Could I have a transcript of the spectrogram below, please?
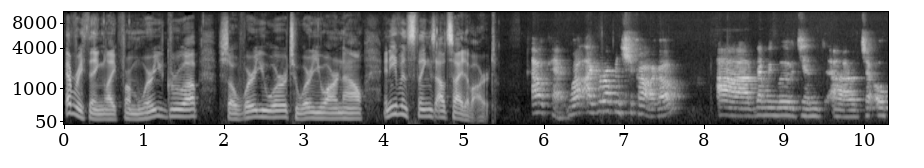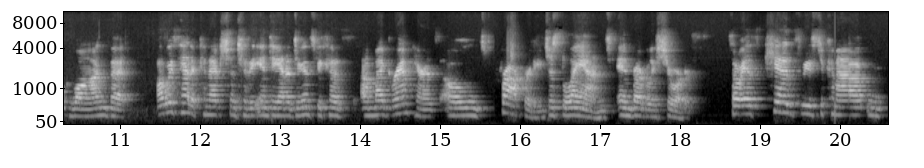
everything, like from where you grew up, so where you were to where you are now, and even things outside of art. Okay. Well, I grew up in Chicago. Uh, then we moved in uh, to Oak Lawn, but always had a connection to the Indiana Dunes because uh, my grandparents owned property, just land in Beverly Shores. So as kids, we used to come out and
